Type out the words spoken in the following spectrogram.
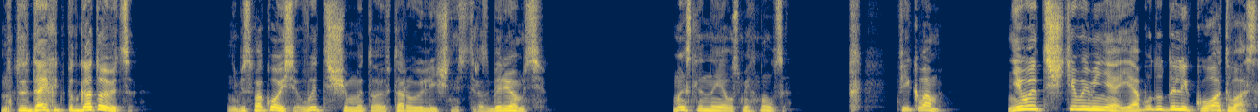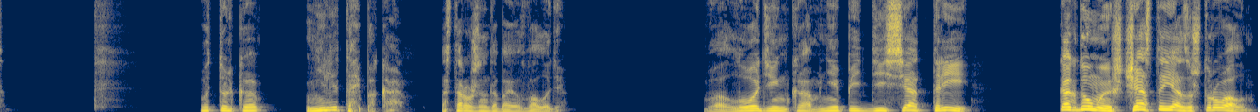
ну ты дай хоть подготовиться. Не беспокойся, вытащим мы твою вторую личность, разберемся. Мысленно я усмехнулся. Фиг вам. Не вытащите вы меня, я буду далеко от вас. Вот только не летай пока, — осторожно добавил Володя. Володенька, мне пятьдесят три. Как думаешь, часто я за штурвалом?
